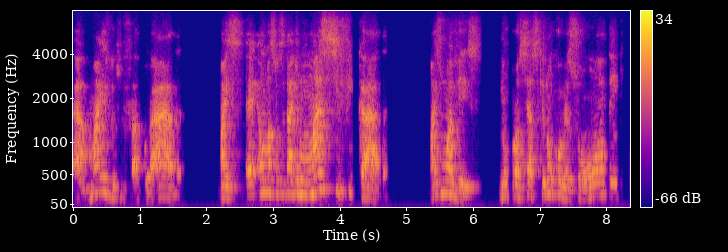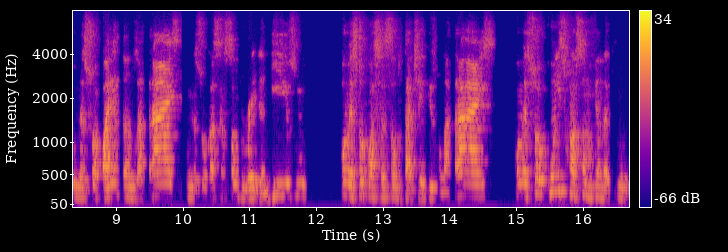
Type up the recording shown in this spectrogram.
é, mais do que fraturada, mas é, é uma sociedade massificada. Mais uma vez, em um processo que não começou ontem, que começou há 40 anos atrás, que começou com a ascensão do reaganismo, começou com a ascensão do thatcherismo lá atrás, começou com isso que nós estamos vendo aqui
